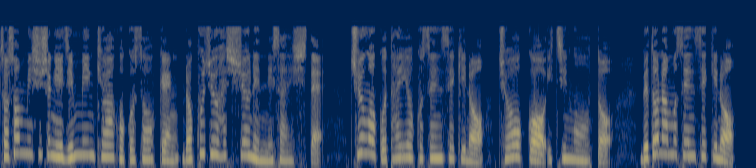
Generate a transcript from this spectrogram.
朝鮮民主主義人民共和国創建68周年に際して、中国太翼戦績の長江1号と、ベトナム戦績の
